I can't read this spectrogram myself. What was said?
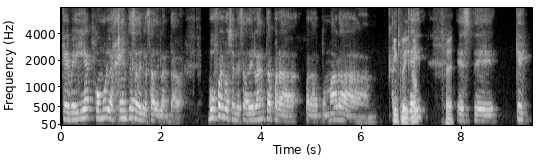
que veía cómo la gente se les adelantaba. Buffalo se les adelanta para, para tomar a, Kincaid, este, que,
